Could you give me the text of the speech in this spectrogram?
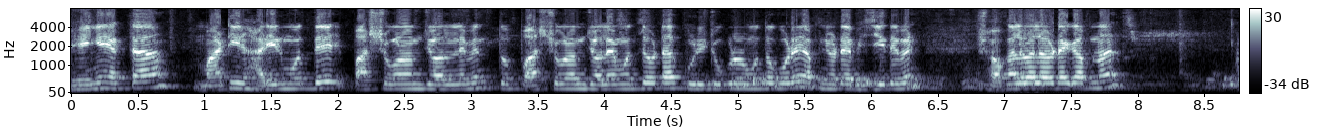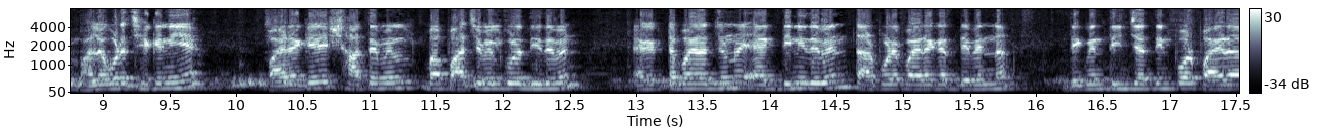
ভেঙে একটা মাটির হাঁড়ির মধ্যে পাঁচশো গ্রাম জল নেবেন। তো পাঁচশো গ্রাম জলের মধ্যে ওটা কুড়ি টুকরোর মতো করে আপনি ওটা ভিজিয়ে দেবেন। সকালবেলা ওটাকে আপনার ভালো করে ছেঁকে নিয়ে পায়রাকে সাত এম বা পাঁচ এম করে দিয়ে দেবেন। এক একটা পায়রার জন্য একদিনই দেবেন, তারপরে পায়রাকে আর দেবেন না। দেখবেন তিন চার দিন পর পায়রা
